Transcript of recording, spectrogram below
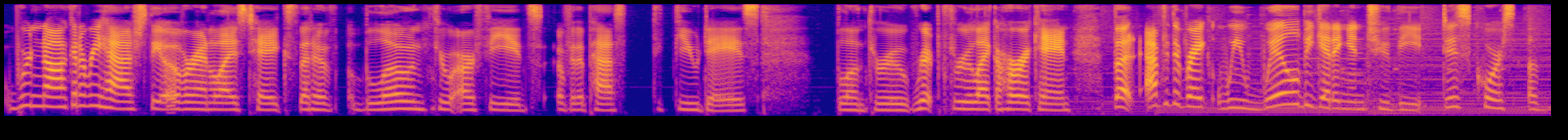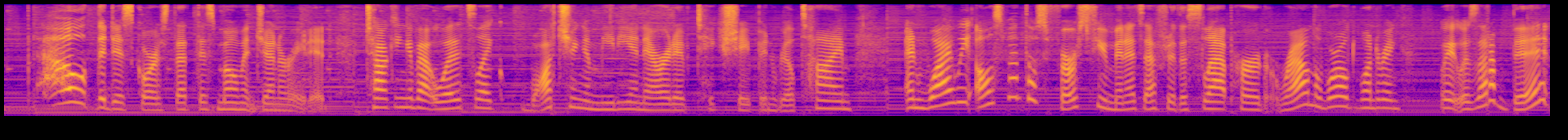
we're not going to rehash the overanalyzed takes that have blown through our feeds over the past few days. Blown through, ripped through like a hurricane. But after the break, we will be getting into the discourse about the discourse that this moment generated, talking about what it's like watching a media narrative take shape in real time, and why we all spent those first few minutes after the slap heard around the world wondering wait, was that a bit?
